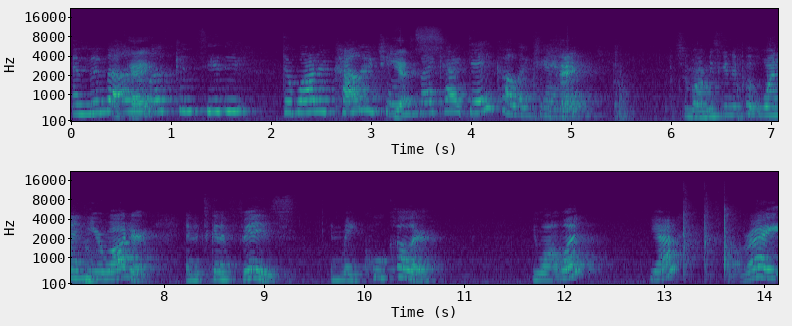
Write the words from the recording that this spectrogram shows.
And then the Okay. other ones can see the, the water color change, Yes. like how they color change. Okay? So mommy's gonna put one in your water and it's gonna fizz and make cool color. You want one? Yeah? All right.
